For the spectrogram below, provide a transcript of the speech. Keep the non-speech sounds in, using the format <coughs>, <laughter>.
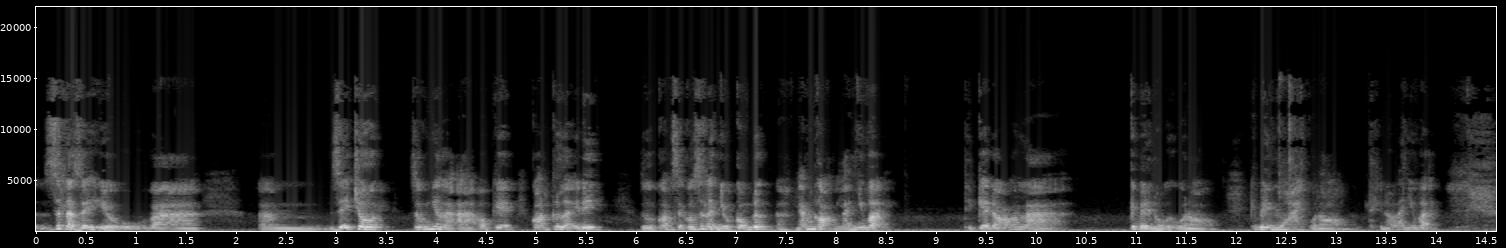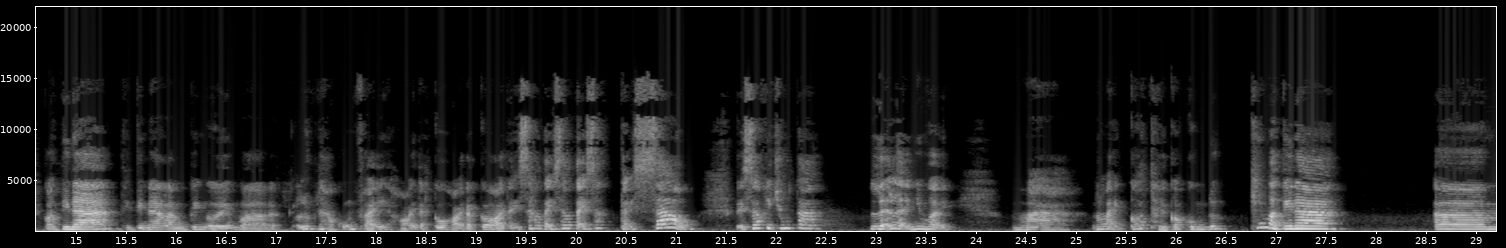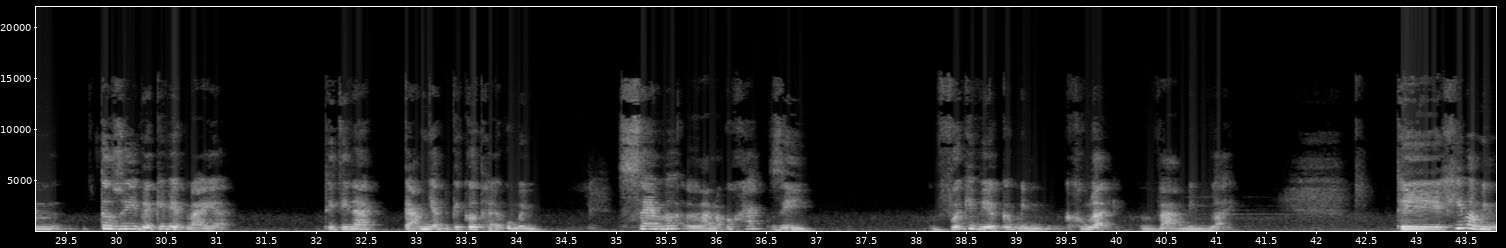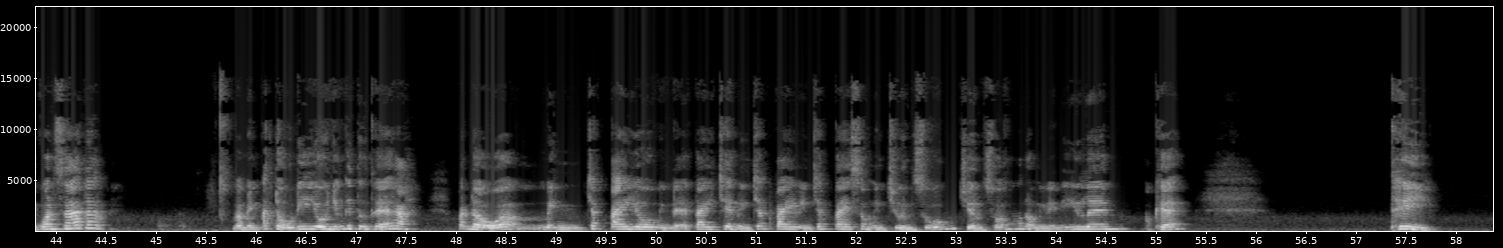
rất là dễ hiểu và um, dễ trôi. Giống như là à ok con cứ lạy đi. Rồi con sẽ có rất là nhiều công đức. À, ngắn gọn là như vậy. Thì cái đó là cái bề nổi của nó cái bề ngoài của nó thì nó là như vậy. Còn Tina thì Tina là một cái người mà lúc nào cũng phải hỏi đặt câu hỏi đặt câu hỏi tại sao tại sao tại sao tại sao? Tại sao khi chúng ta lễ lệ như vậy mà nó lại có thể có công đức? Khi mà Tina uh, tư duy về cái việc này á thì Tina cảm nhận cái cơ thể của mình. Xem là nó có khác gì với cái việc mình không lạy và mình lạy. Thì khi mà mình quan sát á, và mình bắt đầu đi vô những cái tư thế ha, bắt đầu á, mình chắp tay vô, mình để tay trên, mình chắp tay, mình chắp tay, xong mình trườn xuống trườn xuống, bắt đầu mình lại đi lên, ok? Thì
